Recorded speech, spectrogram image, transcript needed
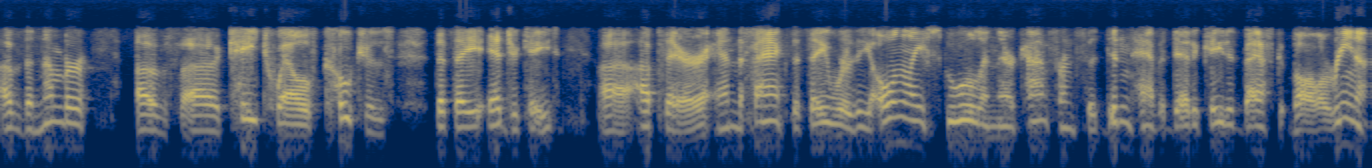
of the number of uh, K 12 coaches that they educate uh, up there, and the fact that they were the only school in their conference that didn't have a dedicated basketball arena.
